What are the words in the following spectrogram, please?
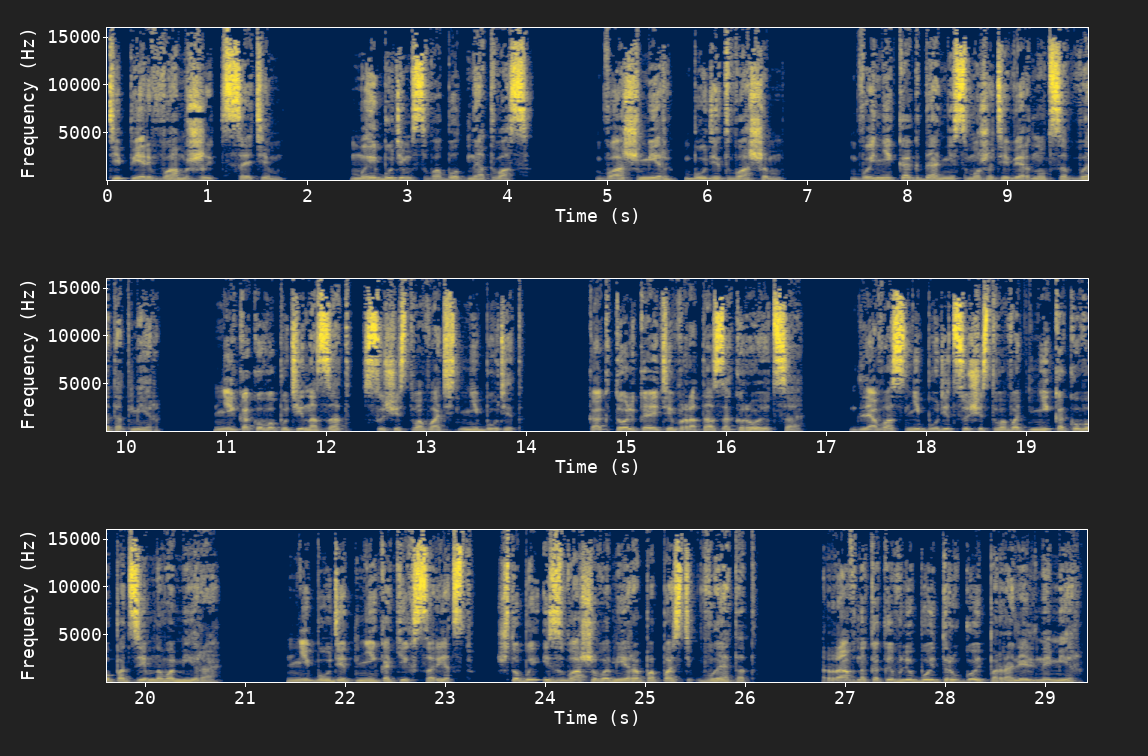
Теперь вам жить с этим. Мы будем свободны от вас. Ваш мир будет вашим. Вы никогда не сможете вернуться в этот мир. Никакого пути назад существовать не будет. Как только эти врата закроются, для вас не будет существовать никакого подземного мира. Не будет никаких средств, чтобы из вашего мира попасть в этот, равно как и в любой другой параллельный мир.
